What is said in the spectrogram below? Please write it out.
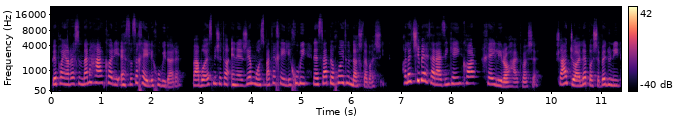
به پایان رسوندن هر کاری احساس خیلی خوبی داره و باعث میشه تا انرژی مثبت خیلی خوبی نسبت به خودتون داشته باشید. حالا چی بهتر از اینکه این کار خیلی راحت باشه؟ شاید جالب باشه بدونین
